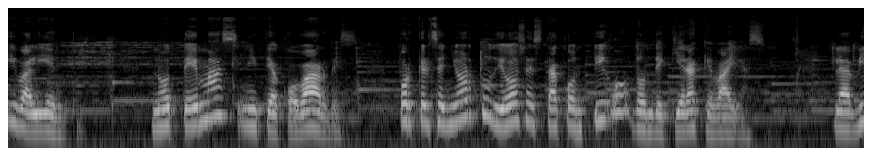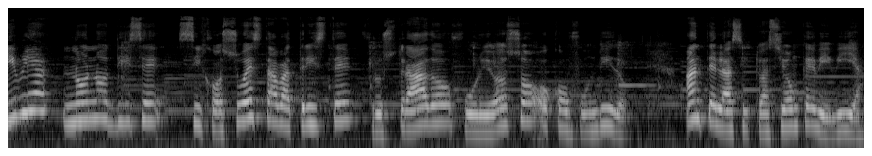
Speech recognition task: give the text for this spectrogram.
y valiente. No temas ni te acobardes porque el Señor tu Dios está contigo donde quiera que vayas. La Biblia no nos dice si Josué estaba triste, frustrado, furioso o confundido ante la situación que vivía.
